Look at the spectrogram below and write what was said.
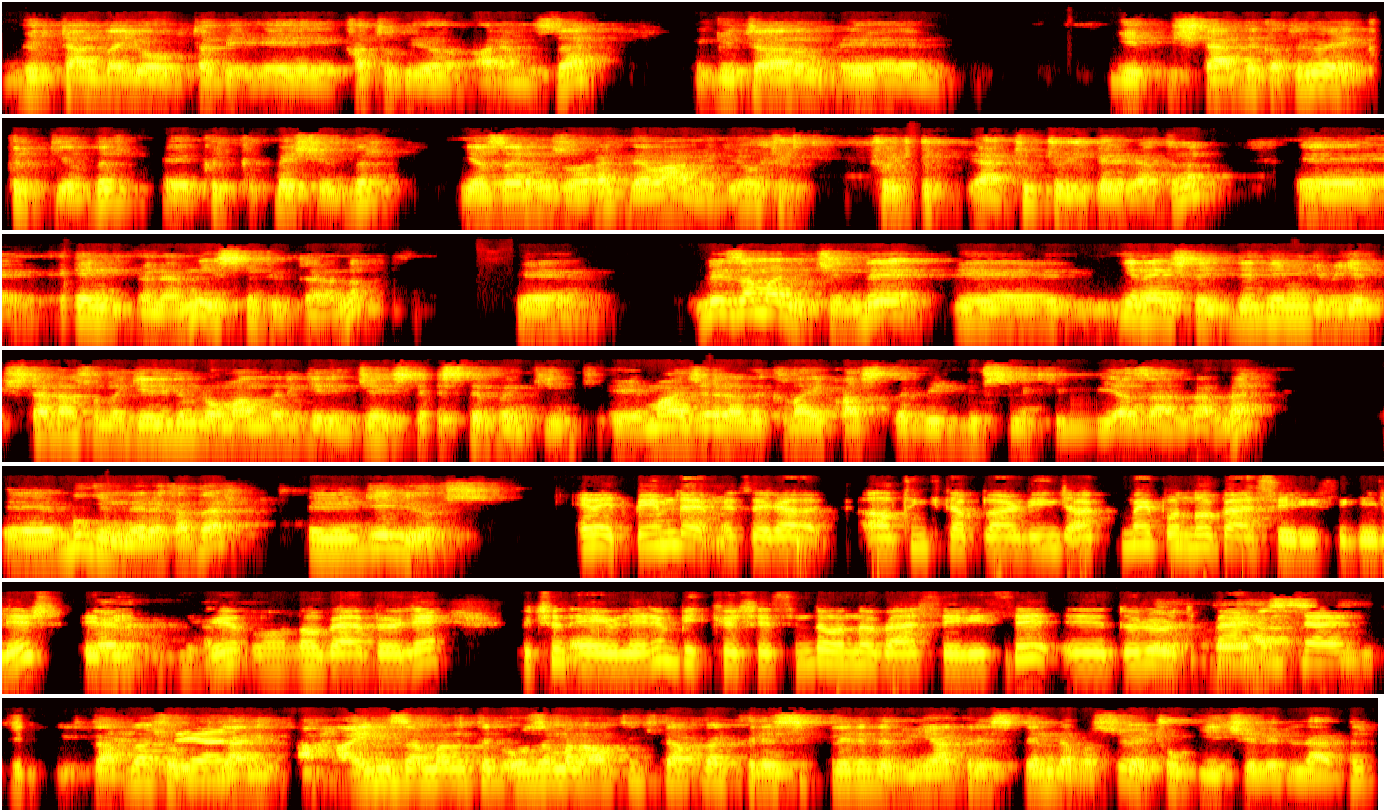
Gülten Dayıoğlu tabii e, katılıyor aramıza. Gülten Hanım e, 70'lerde katılıyor ve 40 yıldır, 40-45 yıldır yazarımız olarak devam ediyor. Türk çocuk, yani Türk çocuk edebiyatının en önemli ismi Gülten Hanım. Ve zaman içinde e, yine işte dediğim gibi 70'lerden sonra gerilim romanları gelince işte Stephen King, e, macerada Clive Cussler, Wilbur Smith gibi yazarlarla e, bugünlere kadar e, geliyoruz. Evet benim de mesela altın kitaplar deyince aklıma hep o Nobel serisi gelir. Dediğim evet. gibi o Nobel böyle bütün evlerin bir köşesinde o Nobel serisi e, dururdu. Evet, ben beyaz mesela, kitaplar çok beyaz. yani aynı zamanda tabii o zaman altın kitaplar klasikleri de dünya klasiklerini de basıyor ve çok iyi çevirilerdir.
